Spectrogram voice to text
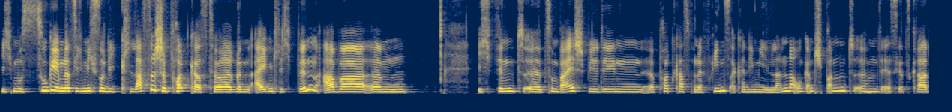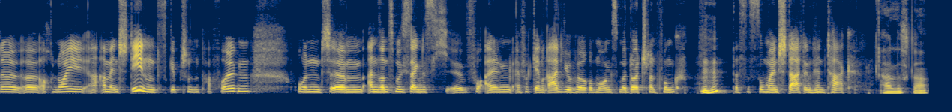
Ich muss zugeben, dass ich nicht so die klassische Podcast-Hörerin eigentlich bin, aber ähm, ich finde äh, zum Beispiel den äh, Podcast von der Friedensakademie in Landau ganz spannend. Ähm, der ist jetzt gerade äh, auch neu äh, am Entstehen und es gibt schon ein paar Folgen. Und ähm, ansonsten muss ich sagen, dass ich äh, vor allem einfach gern Radio höre, morgens mal Deutschlandfunk. Mhm. Das ist so mein Start in den Tag. Alles klar.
